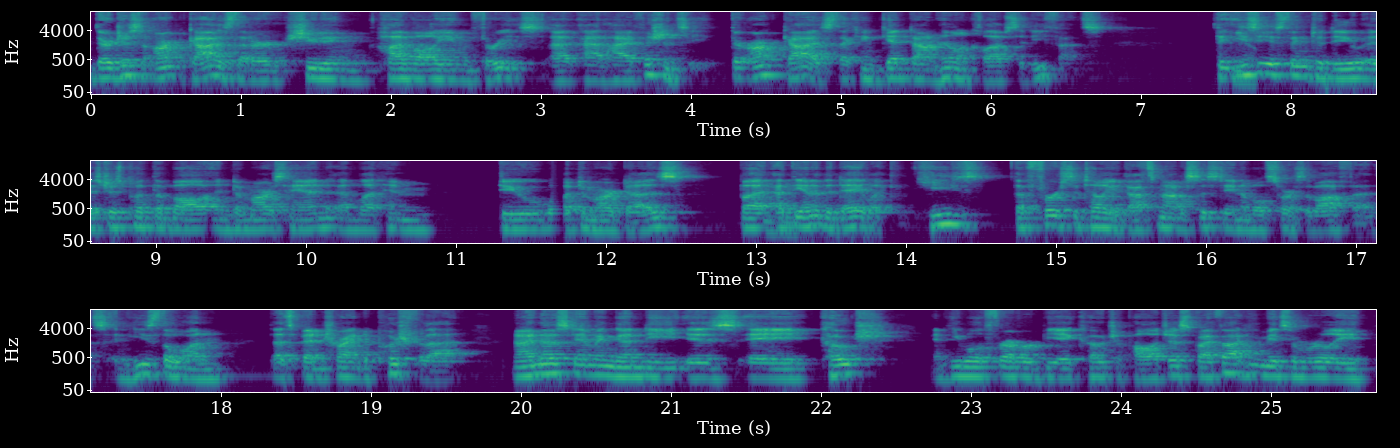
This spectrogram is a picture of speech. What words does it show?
there just aren't guys that are shooting high volume threes at, at high efficiency. There aren't guys that can get downhill and collapse the defense. The yeah. easiest thing to do is just put the ball in DeMar's hand and let him do what DeMar does. But at mm-hmm. the end of the day, like he's the first to tell you that's not a sustainable source of offense. And he's the one that's been trying to push for that. Now I know Stan Van Gundy is a coach and he will forever be a coach apologist, but I thought he made some really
